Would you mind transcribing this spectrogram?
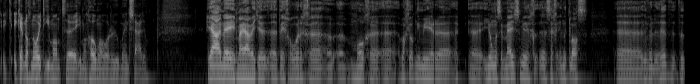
ik, ik heb nog nooit iemand, uh, iemand homo horen noemen in het stadion. Ja, nee, maar ja, weet je, uh, tegenwoordig mogen, mag je ook niet meer jongens en meisjes meer zeggen in de klas. dat, dat,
